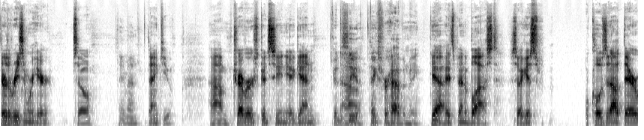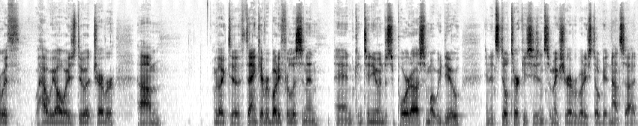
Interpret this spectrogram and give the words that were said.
they're the reason we're here. So Amen. thank you. Um, Trevor, it's good seeing you again. Good to see you. Thanks for having me. Yeah, it's been a blast. So I guess we'll close it out there with how we always do it, Trevor. Um, we like to thank everybody for listening and continuing to support us and what we do. And it's still turkey season, so make sure everybody's still getting outside.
